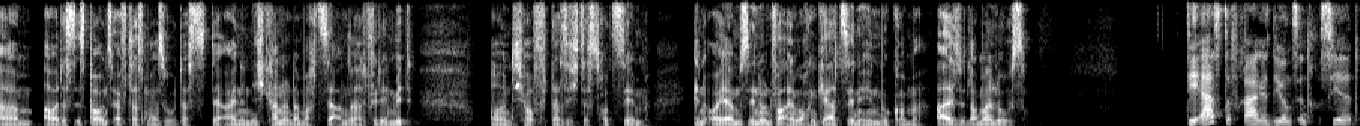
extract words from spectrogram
Ähm, aber das ist bei uns öfters mal so, dass der eine nicht kann und dann macht es der andere halt für den mit. Und ich hoffe, dass ich das trotzdem in eurem Sinne und vor allem auch in Gerds Sinne hinbekomme. Also, da mal los. Die erste Frage, die uns interessiert,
